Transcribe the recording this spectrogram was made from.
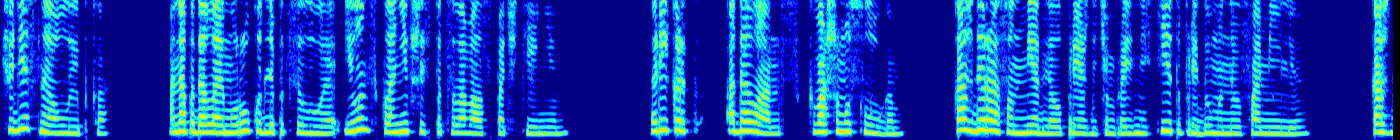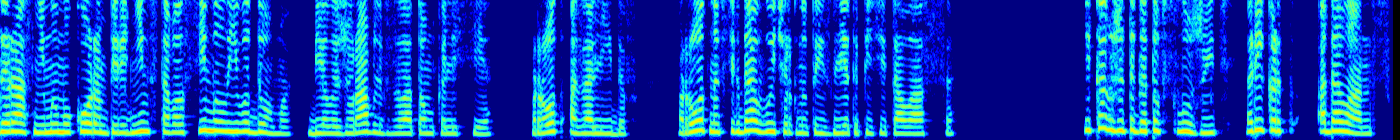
Чудесная улыбка, Она подала ему руку для поцелуя, и он, склонившись, поцеловал с почтением. «Рикард Адаланс, к вашим услугам». Каждый раз он медлил, прежде чем произнести эту придуманную фамилию. Каждый раз немым укором перед ним вставал символ его дома — белый журавль в золотом колесе, род Азалидов, род, навсегда вычеркнутый из летописи Таласса. «И как же ты готов служить, Рикард Адаланс?»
